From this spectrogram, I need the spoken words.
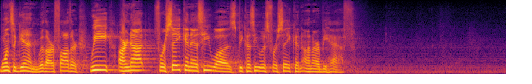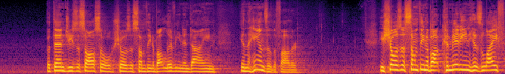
once again with our Father. We are not forsaken as He was because He was forsaken on our behalf. But then Jesus also shows us something about living and dying in the hands of the Father. He shows us something about committing his life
